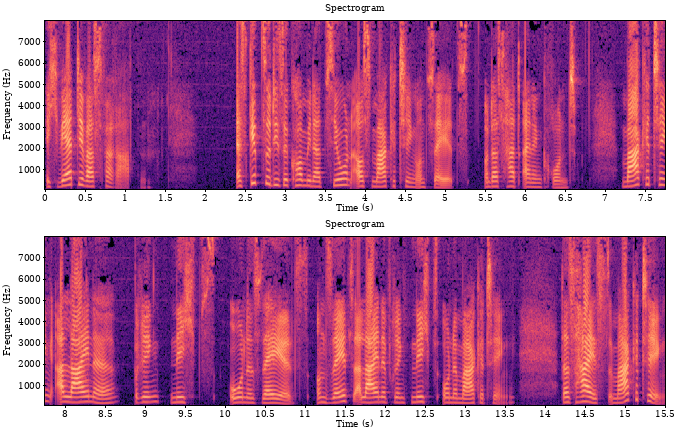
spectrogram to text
Ich werde dir was verraten. Es gibt so diese Kombination aus Marketing und Sales, und das hat einen Grund. Marketing alleine bringt nichts ohne Sales, und Sales alleine bringt nichts ohne Marketing. Das heißt, im Marketing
